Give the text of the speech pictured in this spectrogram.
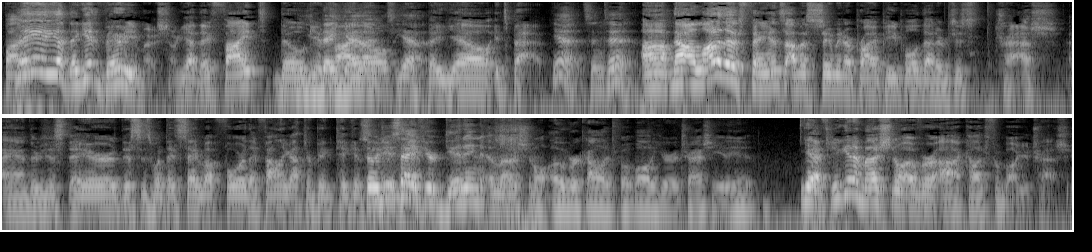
fight. yeah, yeah, yeah. They get very emotional. Yeah, they fight. They'll get They violent. yell, yeah. they yell. It's bad. Yeah, it's intense. Um, now, a lot of those fans, I'm assuming, are probably people that are just trash and they're just there. This is what they save up for. They finally got their big tickets. So, would you say if you're getting emotional over college football, you're a trashy idiot? Yeah, if you get emotional over uh, college football, you're trashy.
